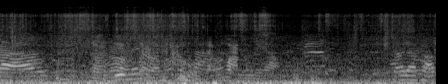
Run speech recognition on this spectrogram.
ครับกินไม่ทันทั้งวันเลยอะได้แล้วครับ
